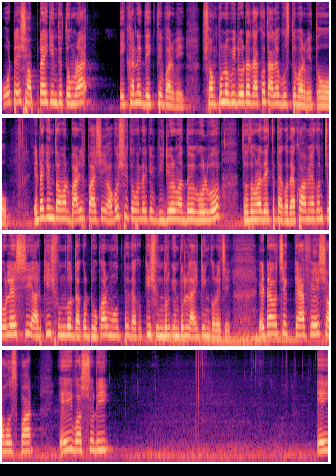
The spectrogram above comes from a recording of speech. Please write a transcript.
ওঠে সবটাই কিন্তু তোমরা এখানে দেখতে পারবে। সম্পূর্ণ ভিডিওটা দেখো তাহলে বুঝতে পারবে। তো এটা কিন্তু আমার বাড়ির পাশেই। অবশ্যই তোমাদেরকে ভিডিওর মাধ্যমে বলব। তো তোমরা দেখতে থাকো। দেখো, আমি এখন চলে এসেছি আর কি সুন্দর দেখো ঢোকার মুহূর্তে দেখো কি সুন্দর কিন্তু লাইটিং করেছে। এটা হচ্ছে ক্যাফে সহজপাঠ। এই বৎসরই এই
